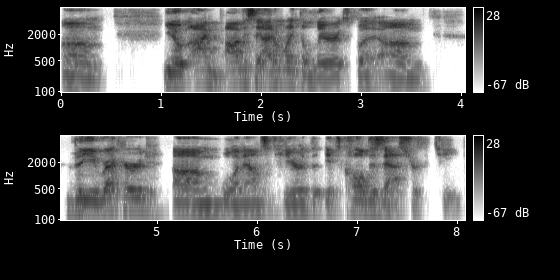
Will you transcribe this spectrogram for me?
Um, you know, I'm obviously I don't write the lyrics, but um, the record um, will announce it here. It's called Disaster Fatigue.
